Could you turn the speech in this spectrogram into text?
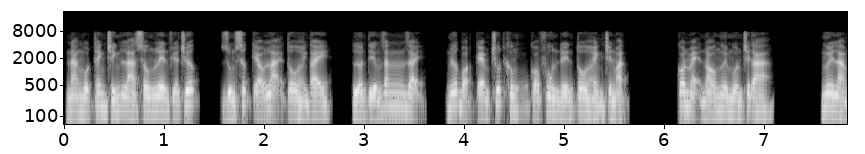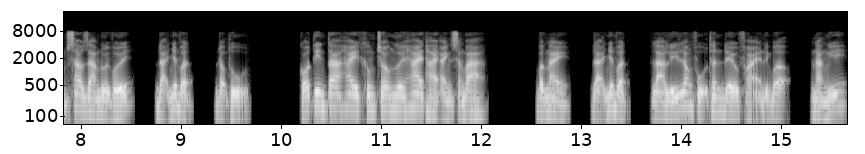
Nàng một thanh chính là xông lên phía trước, dùng sức kéo lại tô hành tay, lớn tiếng răng dậy, nước bọt kém chút không có phun đến tô hành trên mặt. Con mẹ nó ngươi muốn chết ta? Ngươi làm sao dám đối với, đại nhân vật đậu thủ? Có tin ta hay không cho ngươi hai thai ánh sáng ba? Bậc này, đại nhân vật, là lý long phụ thân đều phải định bợ, nàng nghĩ,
